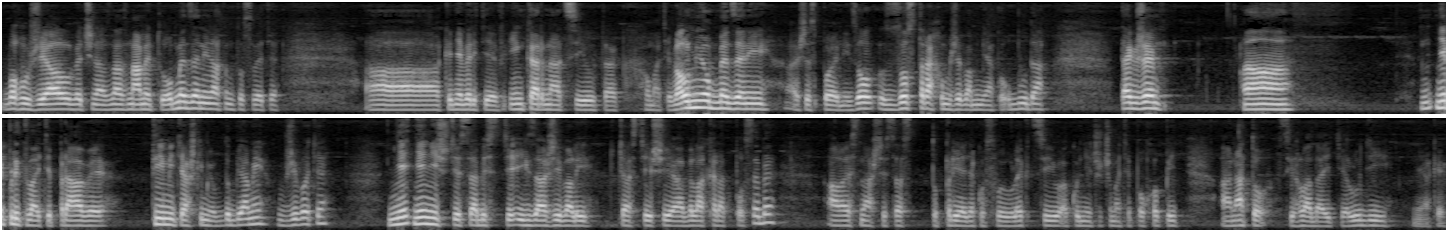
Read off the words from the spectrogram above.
bohužiaľ, väčšina z nás máme tu obmedzený na tomto svete a keď neveríte v inkarnáciu, tak ho máte veľmi obmedzený a ešte spojený so, so strachom, že vám nejako ubúda. Takže a, neplitvajte práve tými ťažkými obdobiami v živote. Ne, neničte sa, aby ste ich zažívali častejšie a veľakrát po sebe, ale snažte sa to prijať ako svoju lekciu, ako niečo, čo máte pochopiť a na to si hľadajte ľudí, nejaké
